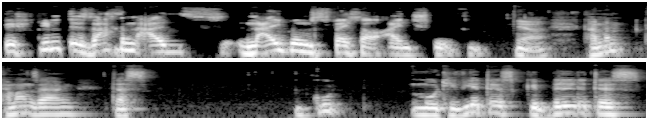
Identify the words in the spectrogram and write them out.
bestimmte Sachen als Neigungsfächer einstufen. Ja, kann man, kann man sagen, dass gut motiviertes, gebildetes,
